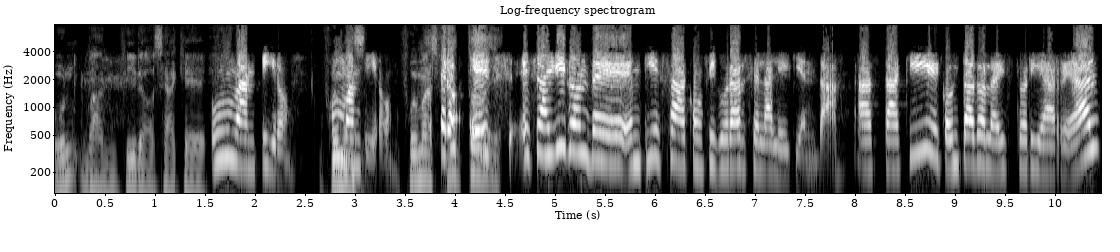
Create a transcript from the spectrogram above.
Un vampiro, o sea que Un vampiro. fue un más, vampiro. fue más Pero de- es, es allí donde empieza a configurarse la leyenda. Hasta aquí he contado la historia real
